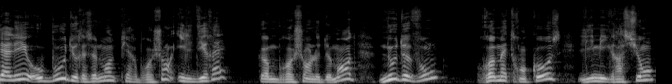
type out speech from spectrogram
allait au bout du raisonnement de Pierre Brochant, il dirait, comme Brochant le demande, nous devons remettre en cause l'immigration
